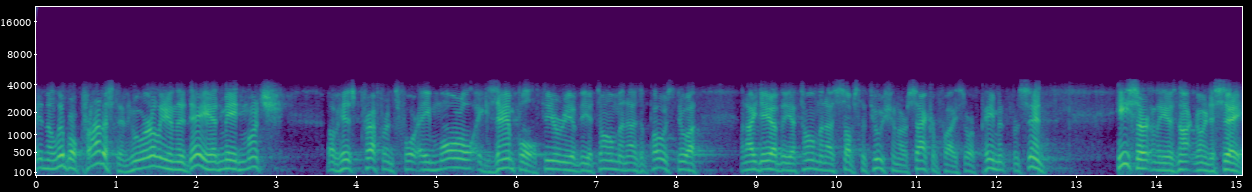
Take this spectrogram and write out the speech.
in the liberal Protestant, who early in the day had made much of his preference for a moral example theory of the atonement as opposed to a an idea of the atonement as substitution or sacrifice or payment for sin. He certainly is not going to say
